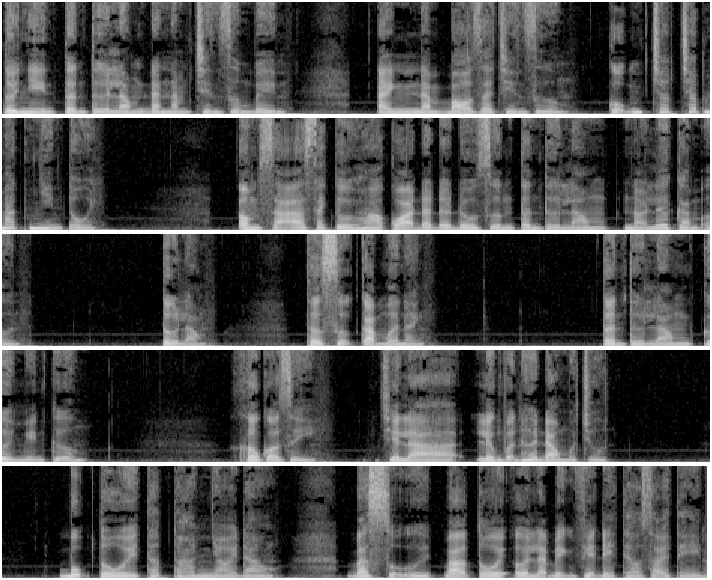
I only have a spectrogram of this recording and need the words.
Tôi nhìn Tần Tử Long đang nằm trên giường bên. Anh nằm bò ra trên giường, cũng chớp chớp mắt nhìn tôi. Ông xã xách túi hoa quả đặt ở đầu giường Tần Tử Long nói lời cảm ơn. Tử Long, thật sự cảm ơn anh. Tần Tử Long cười miễn cưỡng. Không có gì, chỉ là lưng vẫn hơi đau một chút. Bụng tôi thấp thoáng nhói đau. Bác sĩ bảo tôi ở lại bệnh viện để theo dõi thêm.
